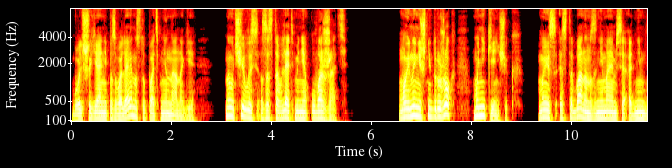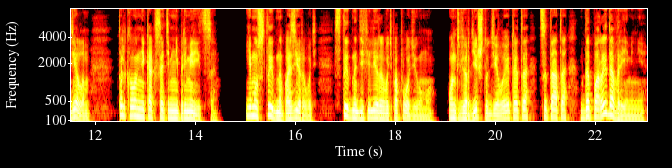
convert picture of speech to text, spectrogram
Больше я не позволяю наступать мне на ноги. Научилась заставлять меня уважать. Мой нынешний дружок — манекенщик. Мы с Эстебаном занимаемся одним делом, только он никак с этим не примирится. Ему стыдно позировать, стыдно дефилировать по подиуму. Он твердит, что делает это, цитата, «до поры до времени».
